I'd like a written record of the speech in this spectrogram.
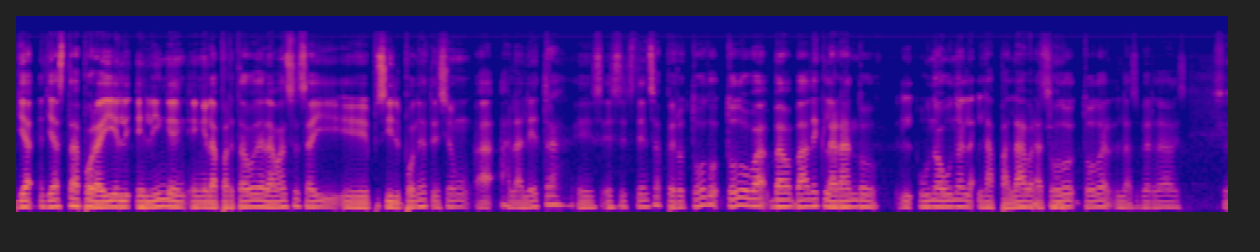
ya, ya está por ahí el, el link en, en el apartado de alabanzas. Ahí, eh, si le pone atención a, a la letra, es, es extensa, pero todo, todo va, va, va declarando uno a uno la, la palabra, Sí. todo, todas las verdades. Sí.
